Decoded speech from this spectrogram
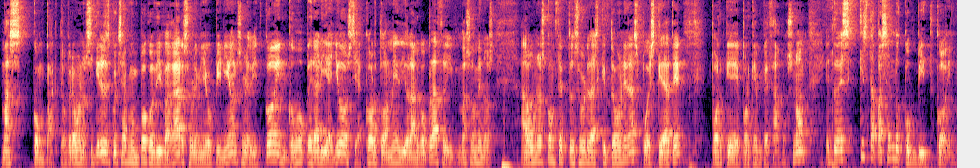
más compacto. Pero bueno, si quieres escucharme un poco divagar sobre mi opinión sobre Bitcoin, cómo operaría yo, si a corto, a medio, a largo plazo y más o menos algunos conceptos sobre las criptomonedas, pues quédate porque, porque empezamos, ¿no? Entonces, ¿qué está pasando con Bitcoin?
